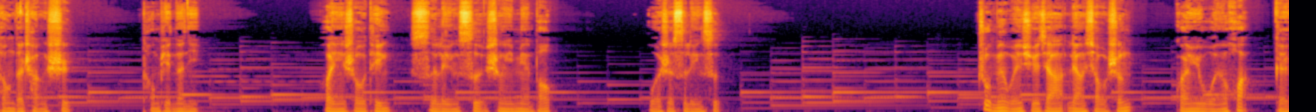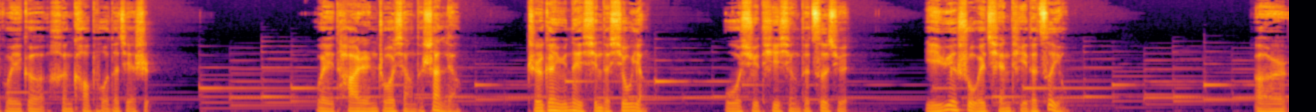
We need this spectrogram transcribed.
不同的城市，同频的你。欢迎收听四零四声音面包，我是四零四。著名文学家梁晓声关于文化给过一个很靠谱的解释：为他人着想的善良，植根于内心的修养，无需提醒的自觉，以约束为前提的自由。而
